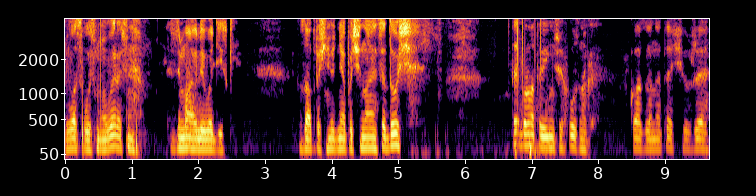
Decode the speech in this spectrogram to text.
28 вересня знімаю ліводіски. З Завтрашнього дня починається дощ. Та й багато інших ознак вказує на те, що вже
